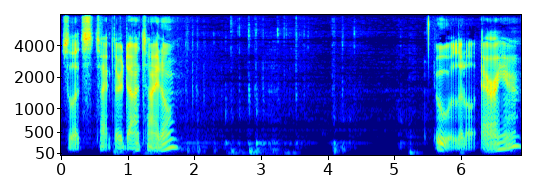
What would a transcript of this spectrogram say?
So let's type their dot title. Ooh, a little error here.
